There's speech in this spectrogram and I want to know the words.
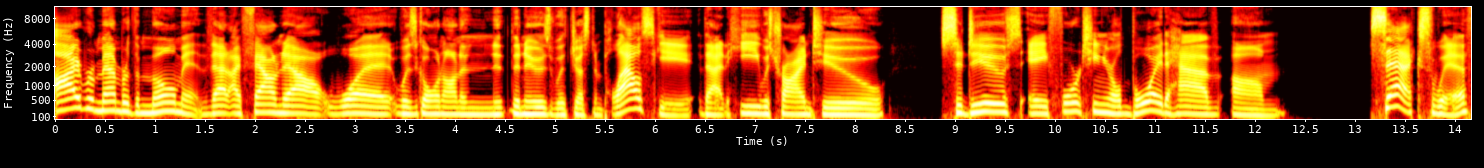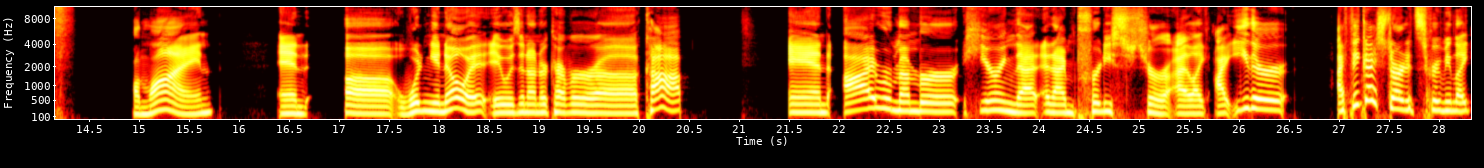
I remember the moment that I found out what was going on in the news with Justin Pawlowski that he was trying to seduce a 14 year old boy to have um, sex with online. And uh, wouldn't you know it, it was an undercover uh, cop. And I remember hearing that, and I'm pretty sure I like, I either, I think I started screaming, like,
